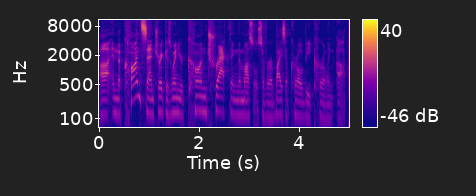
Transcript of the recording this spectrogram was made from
Uh, and the concentric is when you're contracting the muscle. So for a bicep curl, it would be curling up.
